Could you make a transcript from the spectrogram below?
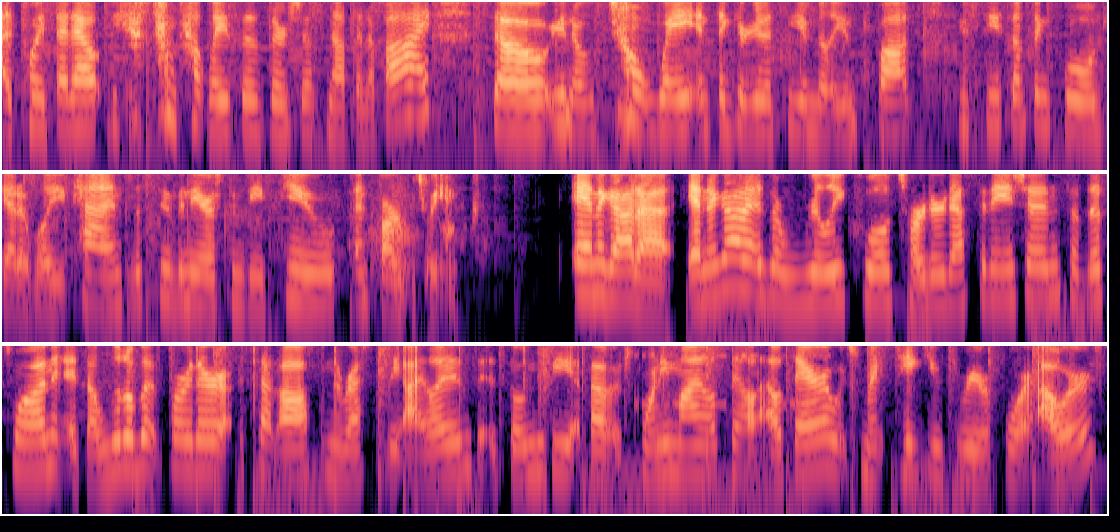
I point that out because some places there's just nothing to buy. So, you know, don't wait and think you're going to see a million spots. You see something cool, get it while you can. The souvenirs can be few and far between. Anegada. Anegada is a really cool charter destination. So this one is a little bit further set off from the rest of the islands. It's going to be about a 20 mile sail out there, which might take you three or four hours.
